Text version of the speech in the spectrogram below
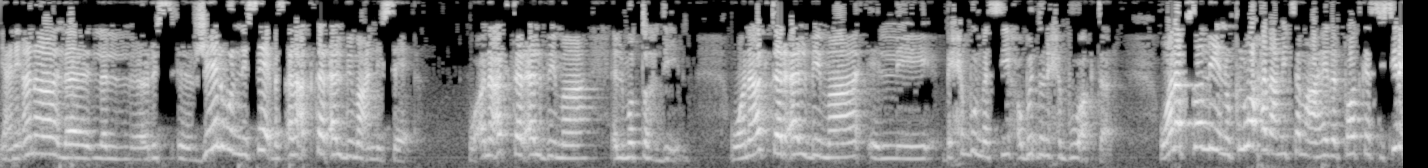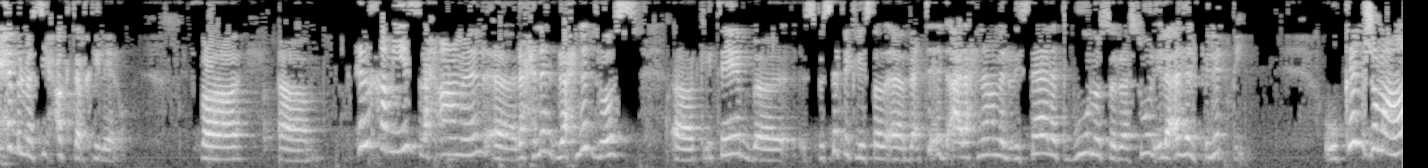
يعني أنا للرجال والنساء بس أنا أكثر قلبي مع النساء وأنا أكثر قلبي مع المضطهدين وأنا أكثر قلبي مع اللي بيحبوا المسيح وبدهم يحبوه أكثر وأنا بصلي إنه كل واحد عم يتسمع هذا البودكاست يصير يحب المسيح أكثر خلاله. ف كل خميس رح أعمل آه، رح رح ندرس آه، كتاب specifically آه، بعتقد رح نعمل رسالة بولس الرسول إلى أهل فيليبي. وكل جمعة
